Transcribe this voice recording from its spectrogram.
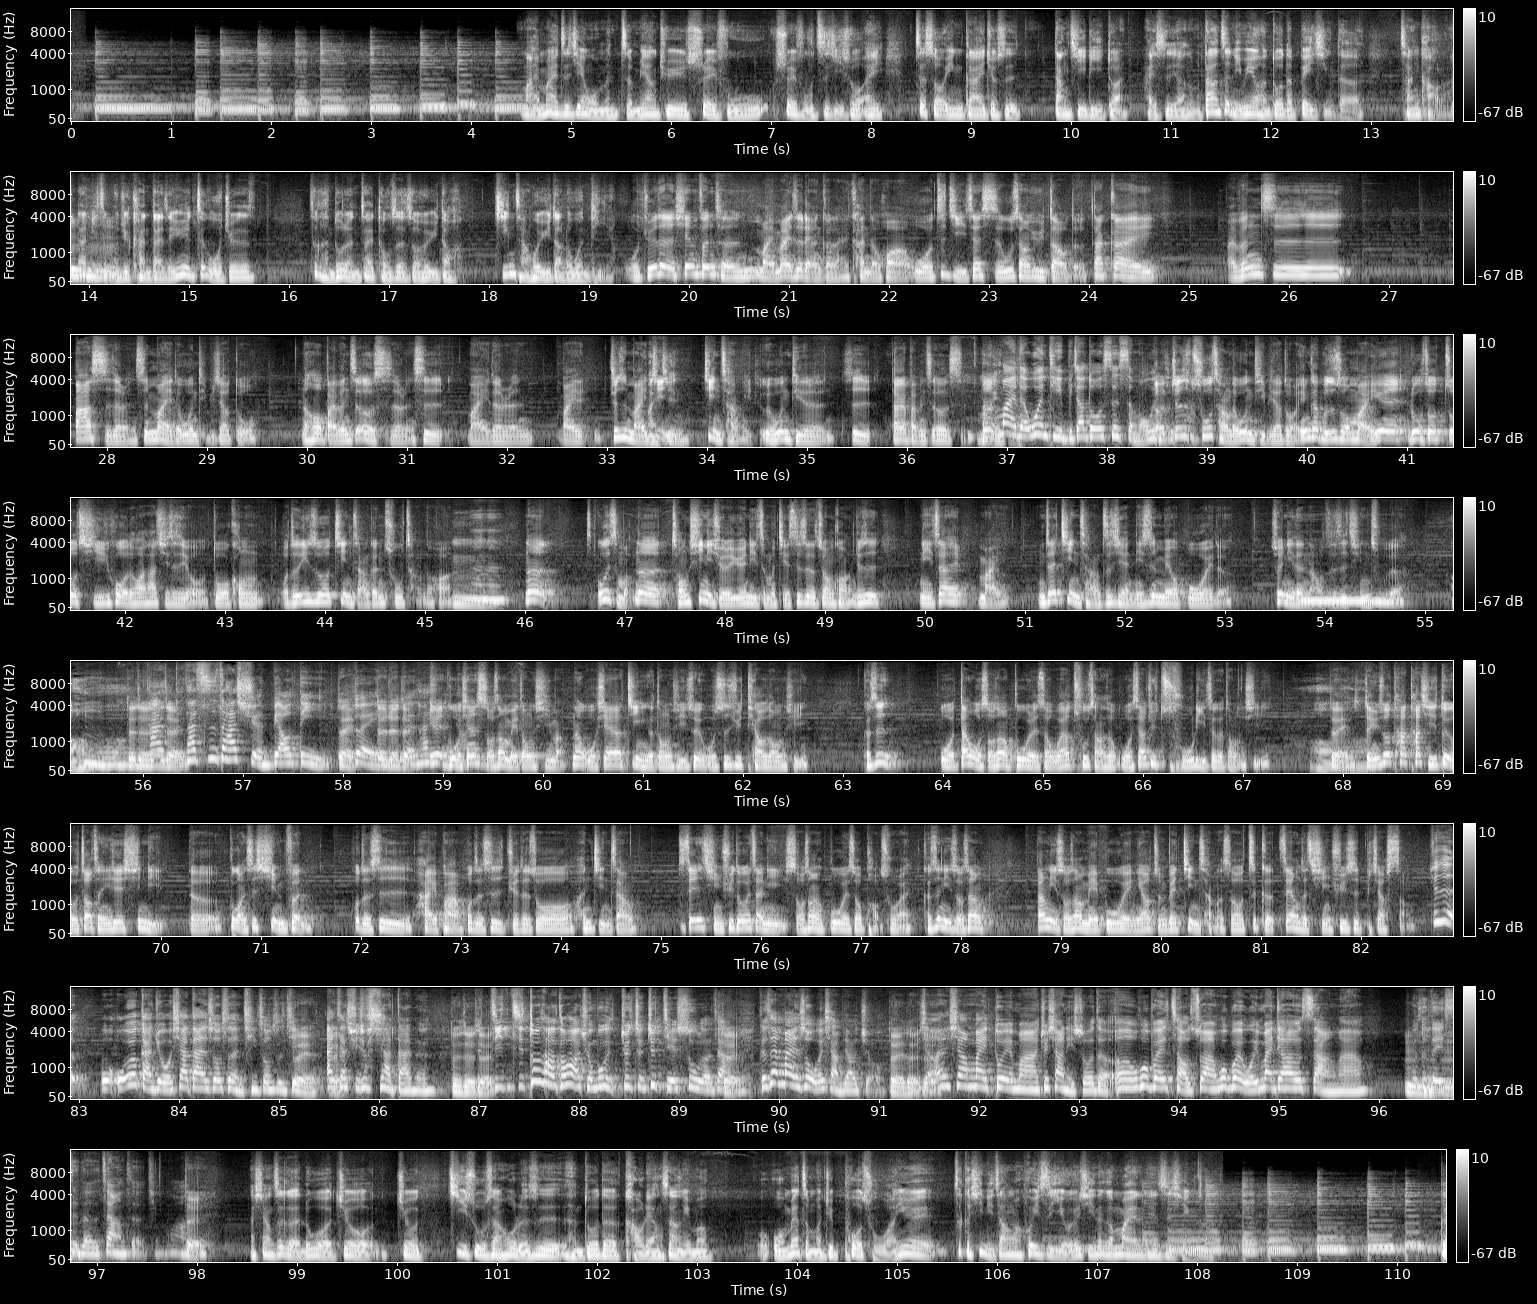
买卖之间，我们怎么样去说服说服自己说，哎，这时候应该就是当机立断，还是要什么？当然，这里面有很多的背景的参考了。那你怎么去看待这？因为这个，我觉得这个很多人在投资的时候会遇到，经常会遇到的问题。我觉得先分成买卖这两个来看的话，我自己在实物上遇到的大概百分之。八十的人是卖的问题比较多，然后百分之二十的人是买的人买就是买进进场有问题的人是大概百分之二十。那卖的问题比较多是什么问题？呃，就是出场的问题比较多，应该不是说卖，因为如果说做期货的话，它其实有多空。我的意思说进场跟出场的话，嗯，那为什么？那从心理学的原理怎么解释这个状况？就是你在买你在进场之前你是没有部位的，所以你的脑子是清楚的。嗯哦，对对对对，他是他选标的，对对对对，因为我现在手上没东西嘛，那我现在要进一个东西，所以我是去挑东西。可是我当我手上有部位的时候，我要出场的时候，我是要去处理这个东西。对，等于说他他其实对我造成一些心理的，不管是兴奋，或者是害怕，或者是觉得说很紧张，这些情绪都会在你手上有部位的时候跑出来。可是你手上。当你手上没部位，你要准备进场的时候，这个这样的情绪是比较少。就是我，我有感觉，我下单的时候是很轻松，是这样，按下去就下单了。对对对，几几多少多少，全部就就就结束了这样。对。可是在卖的时候，我会想比较久。对对对。想哎，像卖对吗？就像你说的，呃，会不会早赚？会不会我一卖掉它就涨啊？或是类似的这样子的情况。对。那像这个，如果就就技术上或者是很多的考量上，有没有我我们要怎么去破除啊？因为这个心理障碍会一直有，尤其那个卖那件事情啊。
